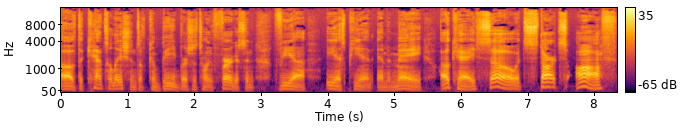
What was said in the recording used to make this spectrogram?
of the cancellations of Khabib versus Tony Ferguson via ESPN MMA. Okay, so it starts off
